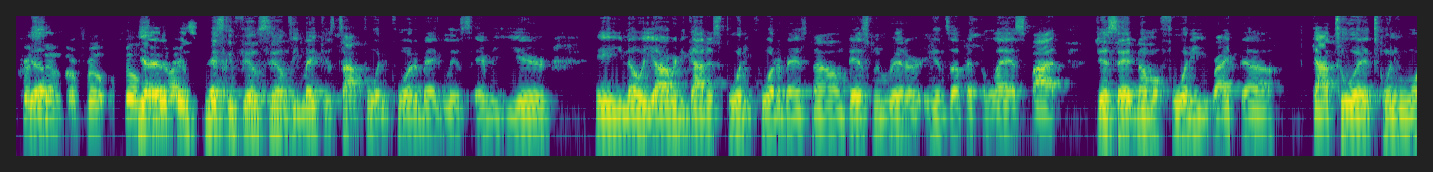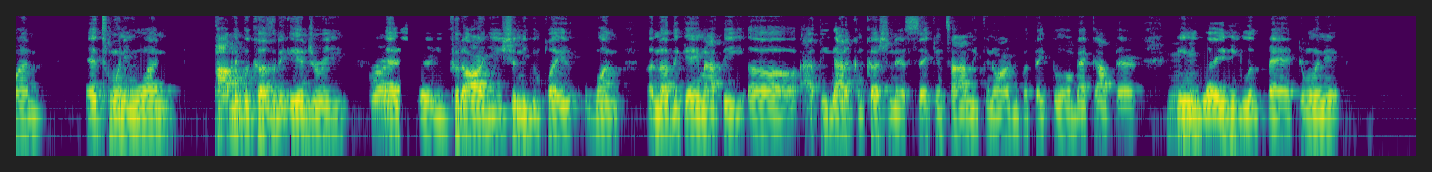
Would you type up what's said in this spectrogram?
Chris yeah. Simms or Phil, Phil yeah, Simms, it was right? basically Phil Simms. He make his top 40 quarterback list every year. And you know, he already got his 40 quarterbacks down. Desmond Ridder ends up at the last spot, just at number 40 right there. Got to it at 21. At 21, probably because of the injury. Right. Last year, you could argue he shouldn't even play one another game after he uh after he got a concussion that second time. You can argue, but they threw him back out there mm-hmm. anyway, and he looked bad doing it.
